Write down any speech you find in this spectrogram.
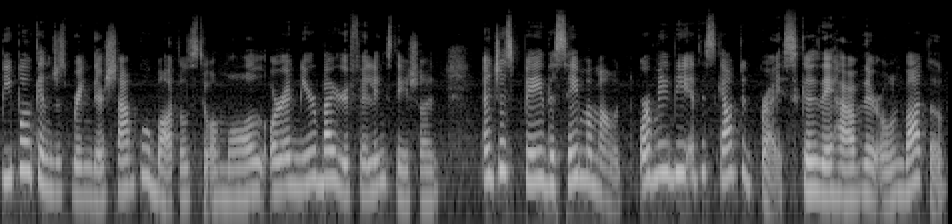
People can just bring their shampoo bottles to a mall or a nearby refilling station and just pay the same amount or maybe a discounted price because they have their own bottle.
